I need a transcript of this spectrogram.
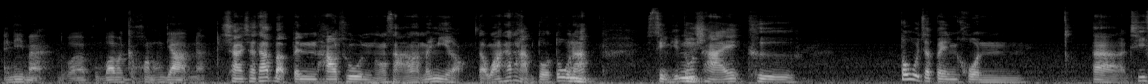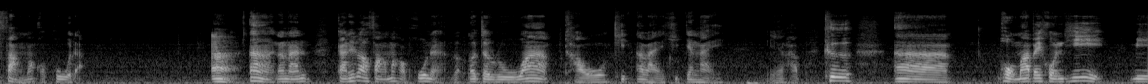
ไอ้นี่มาหรือว่าผมว่ามันก็ค่อนข้างยากนะใช่ใช่ถ้าแบบเป็น how to ของสามอะไม่มีหรอก แต่ว่าถ้าถามตัวตู้นะอืมสิ่งที่ตู้อืมใช้คือ ตู้จะเป็นคน อ่าที่ฟังมากกว่าพูดอะอ่าอ่า ดังนั้น การที่เราฟังมากกว่าพูดเนี่ย เราเราจะรู้ว่าเขาคิดอะไรคิดยังไงอย่าง เงี้ยครับ คืออ่าผมมาเป็นคนที่มี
